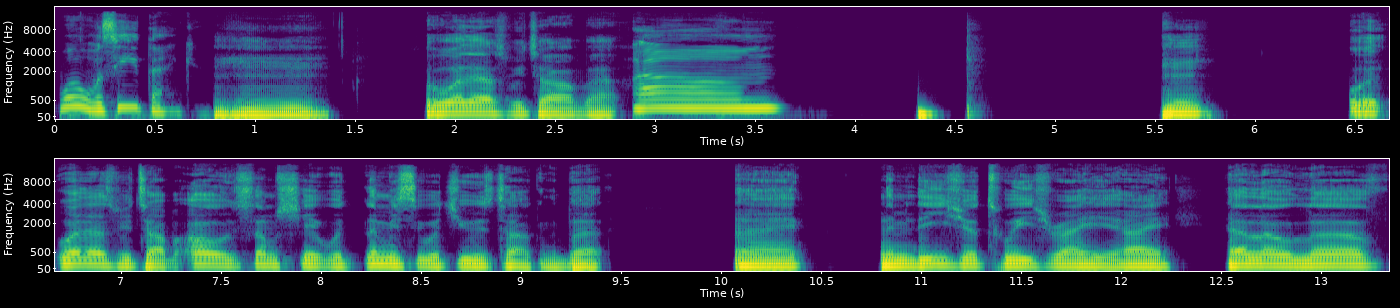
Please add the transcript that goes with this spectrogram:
what was he thinking? mhm. So what else we talk about? Um, What, what else we talk about? Oh, some shit with let me see what you was talking about. All right. Let me these your tweets right here. All right. Hello, love,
